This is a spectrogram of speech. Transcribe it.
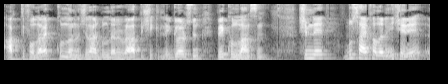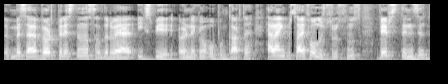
Aktif olarak kullanıcılar bunları rahat bir şekilde görsün ve kullansın. Şimdi bu sayfaların içeriği e, mesela WordPress'te nasıldır veya X bir örnek Open Kart'a herhangi bir sayfa oluşturursunuz. Web sitenizin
